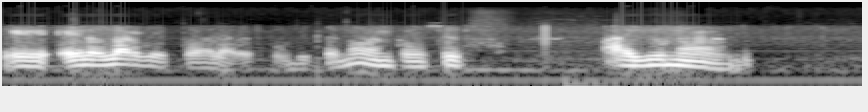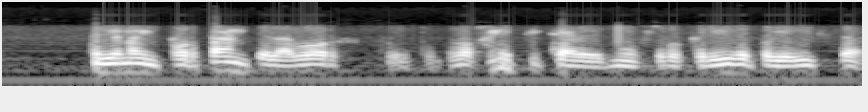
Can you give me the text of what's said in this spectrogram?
eh, a lo largo de toda la República, ¿no? Entonces, hay una, hay importante labor eh, profética de nuestro querido periodista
